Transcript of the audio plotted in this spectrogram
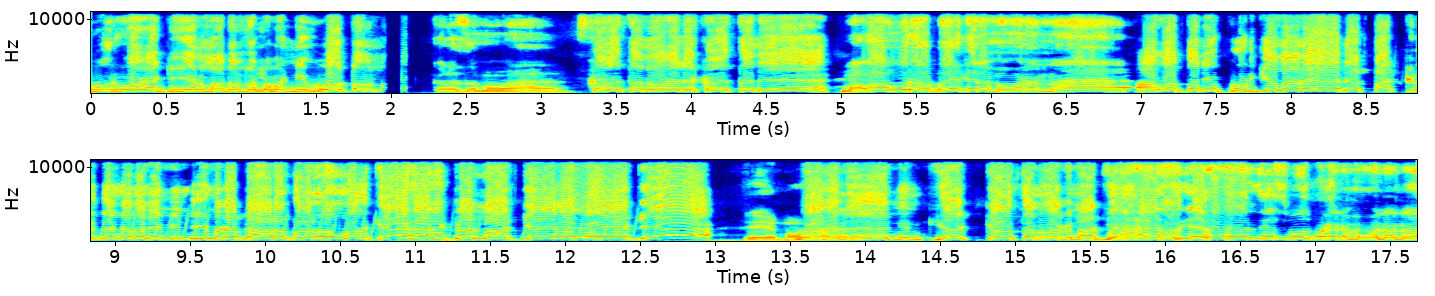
ಊರಿಗೆ ಹೋಗಾಕಿ ಏನ್ ಮಾತಾಡ್ತಕೊಂಡ್ ನೀ ಹೋಗ್ತದ ಕಳ್ಸ ಮಾವ ಕಳಿಸ್ತಾನೆ ಹೋಗಲೆ ಕಳಿಸ್ತಾನೆ ಮಾವ ಊರ ಬೈದ್ರ ಮವ ನನ್ನ. ಅವತ್ತ ನೀವು ಕೂಡ್ಕೊಂಡ ಹೇಳಿದೆ ತಕ್ಕಿಡ್ದಂಗ ಅದ ನೀನ್ ನಿಂಡ್ರಿ ಮಗ ಬ್ಯಾಡ ಅಂತ ಅವ್ನು ಕೇಳಿದೆ ಅದಕ್ಕೆ ನಾನು ಮಾತು ಕೇಳಿಲ್ಲ ಹೋಗಕ್ಕೆ. ಏ ಮಾವ. ಹೋಗಲೆ ನಿನ್ ಕೇಳ್ತಾನೆ ಹೋಗಿ ನಾಲ್ಕು ಒಂದ್ ದಿವಸ ಹೋಗ್ಬಿಟ್ಟೆ ಮಾವ ನಾನು?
